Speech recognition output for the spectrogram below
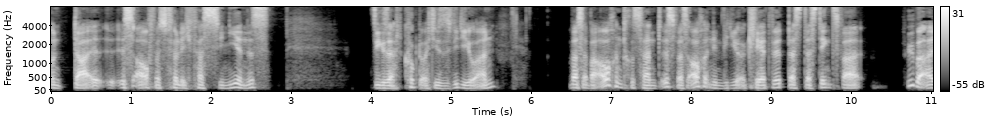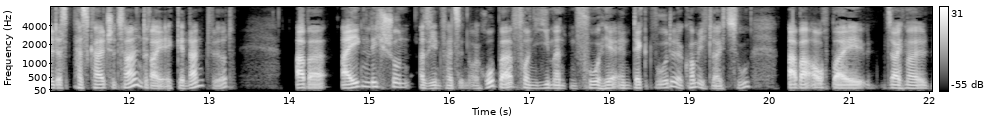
Und da äh, ist auch was völlig Faszinierendes. Wie gesagt, guckt euch dieses Video an. Was aber auch interessant ist, was auch in dem Video erklärt wird, dass das Ding zwar überall das Pascalsche Zahlendreieck genannt wird, aber eigentlich schon, also jedenfalls in Europa, von jemandem vorher entdeckt wurde, da komme ich gleich zu, aber auch bei, sag ich mal,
